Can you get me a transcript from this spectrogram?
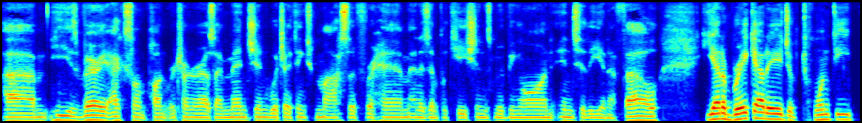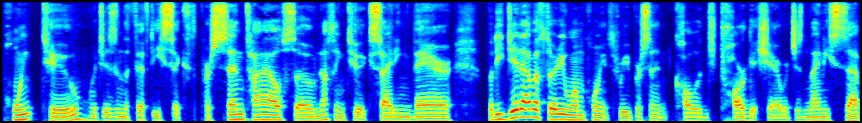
Um, he is very excellent punt returner, as I mentioned, which I think is massive for him and his implications moving on into the NFL. He had a breakout age of 20.2, which is in the 56th percentile. So nothing too exciting there. But he did have a 31.3% college target share, which is 97,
